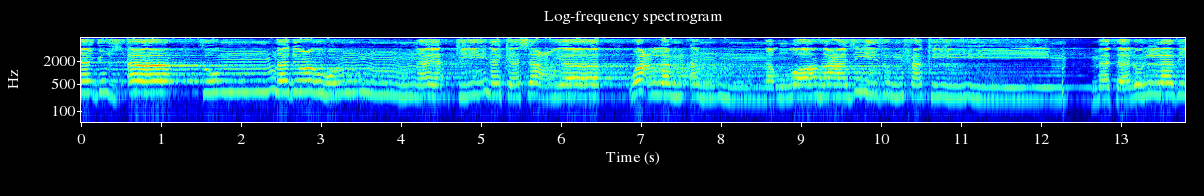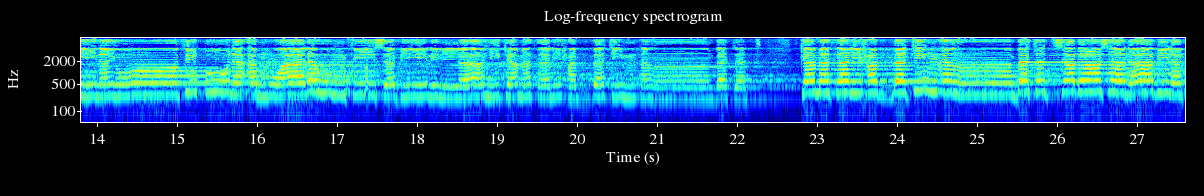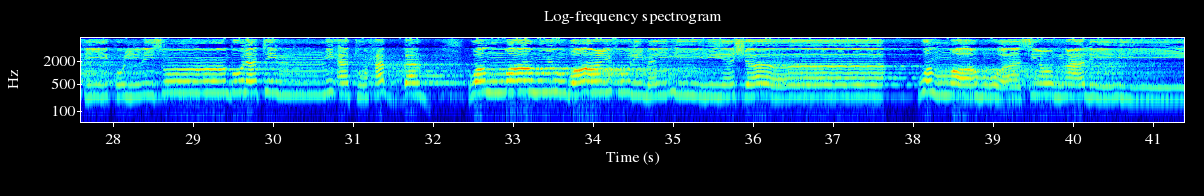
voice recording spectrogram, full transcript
منهن جزءا ادعهن يأتينك سعيا واعلم أن الله عزيز حكيم. مثل الذين ينفقون أموالهم في سبيل الله كمثل حبة أنبتت كمثل حبة أنبتت سبع سنابل في كل سنبلة مئة حبة والله يضاعف لمن يشاء والله واسع عليم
